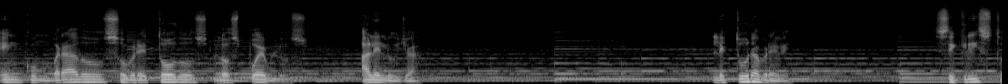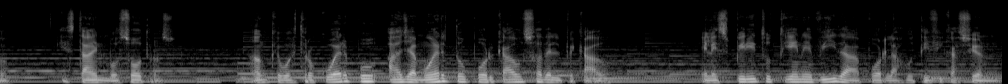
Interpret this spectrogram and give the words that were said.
encumbrado sobre todos los pueblos Aleluya. Lectura breve. Si Cristo está en vosotros, aunque vuestro cuerpo haya muerto por causa del pecado, el Espíritu tiene vida por la justificación.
